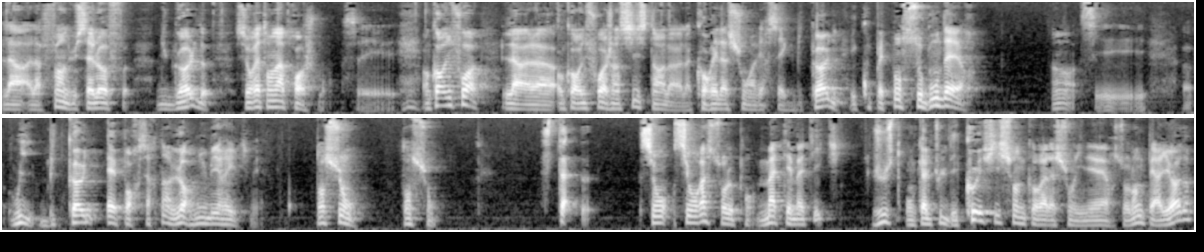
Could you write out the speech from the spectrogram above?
la fin du sell-off du gold serait en approche. C'est encore une fois, encore une fois, j'insiste, hein, la, corrélation inversée avec Bitcoin est complètement secondaire. Hein, c'est euh, oui, Bitcoin est pour certains l'or numérique, mais attention, attention. si on, reste sur le point mathématique, juste on calcule des coefficients de corrélation linéaire sur longue période,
